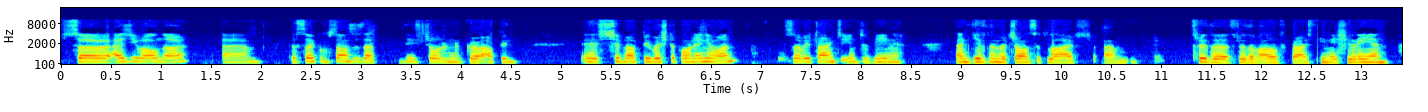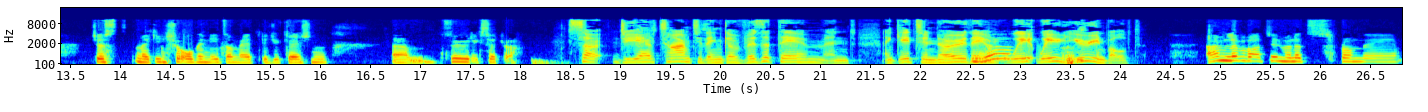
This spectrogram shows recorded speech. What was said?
So as you all know, um, the circumstances that these children grow up in should not be wished upon anyone. So we're trying to intervene and give them a chance at life. Um, through the through the love of Christ initially, and just making sure all their needs are met, education, um, food, etc. So, do you have time to then go visit them and and get to know them? Yeah. Where where are you involved? I live about ten minutes from the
